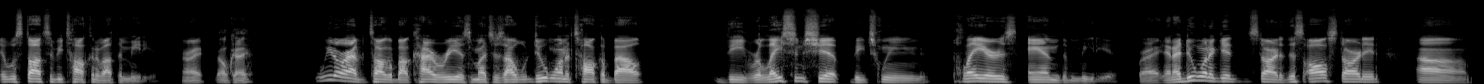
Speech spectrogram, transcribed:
it was thought to be talking about the media. All right. Okay. We don't have to talk about Kyrie as much as I do want to talk about the relationship between players and the media, right? And I do want to get started. This all started um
